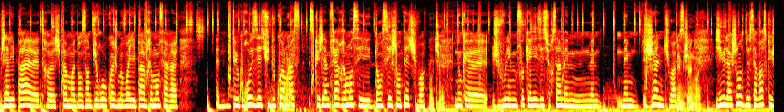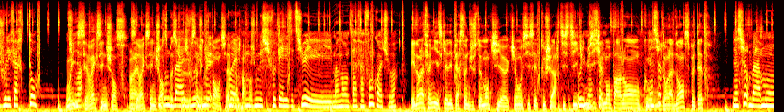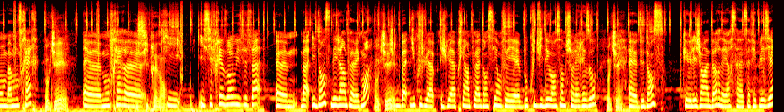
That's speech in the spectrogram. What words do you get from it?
J'allais pas être, je sais pas moi, dans un bureau ou quoi. Je me voyais pas vraiment faire de grosses études ou quoi. Ouais. Moi, ce que j'aime faire vraiment, c'est danser, chanter, tu vois. Ok, Donc, euh, je voulais me focaliser sur ça, même, même, même jeune, tu vois. même jeune, ouais. J'ai eu la chance de savoir ce que je voulais faire tôt. Oui, c'est vrai que c'est une chance. Ouais. C'est vrai que c'est une chance Donc, parce bah, que je- ça met du me- temps aussi à Ouais, venir donc je me suis focalisée dessus et maintenant on taffe à fond, quoi, tu vois. Et dans la famille, est-ce qu'il y a des personnes justement qui, euh, qui ont aussi cette touche artistique, Oui, musicalement parlant, ou ou dans la danse peut-être? Bien sûr, bah, mon, bah, mon frère, Ok, mon frère euh, ici présent. qui ici présent, oui c'est ça. euh, bah, il danse déjà un peu avec moi. Ok, Je- bah, du coup, je lui, ai, je lui ai appris un peu à danser. On fait euh, beaucoup de vidéos ensemble sur les réseaux euh, de danse que les gens adorent. D'ailleurs, ça, ça fait plaisir.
